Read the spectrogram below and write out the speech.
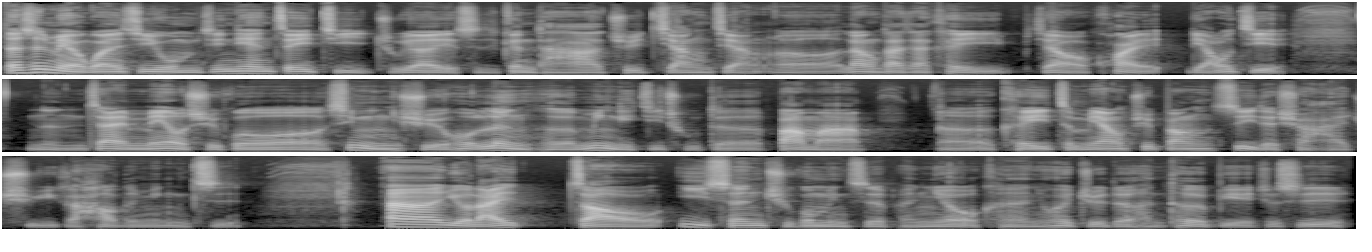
但是没有关系，我们今天这一集主要也是跟大家去讲讲，呃，让大家可以比较快了解。嗯，在没有学过姓名学或任何命理基础的爸妈，呃，可以怎么样去帮自己的小孩取一个好的名字？那有来找一生取过名字的朋友，可能会觉得很特别，就是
